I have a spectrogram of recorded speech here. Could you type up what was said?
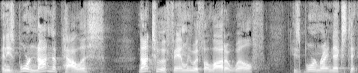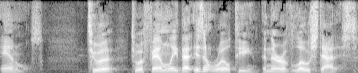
And he's born not in a palace, not to a family with a lot of wealth. He's born right next to animals, to a, to a family that isn't royalty and they're of low status.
